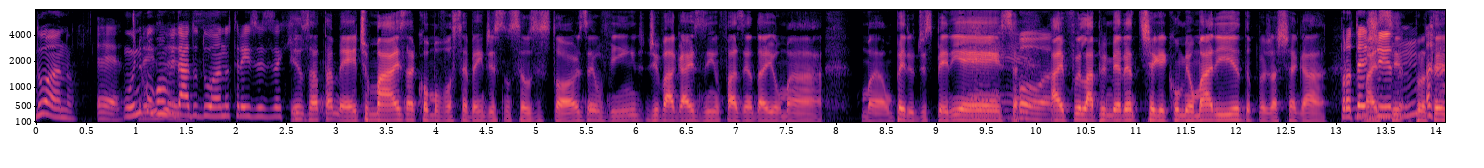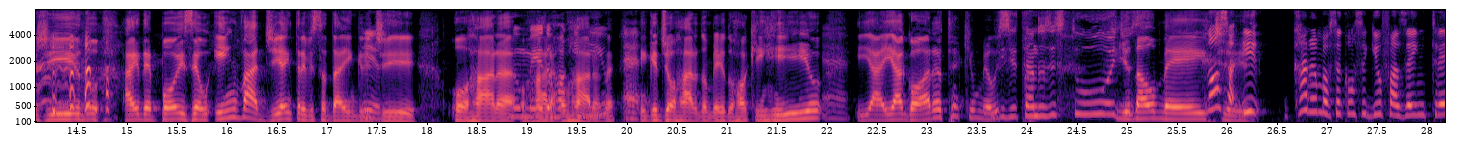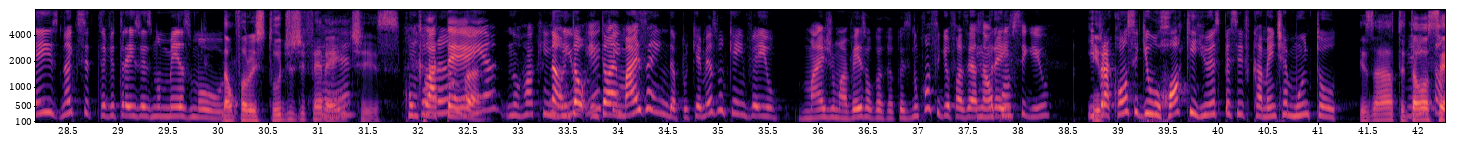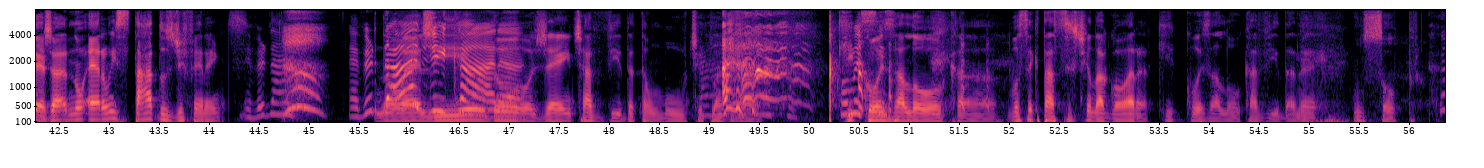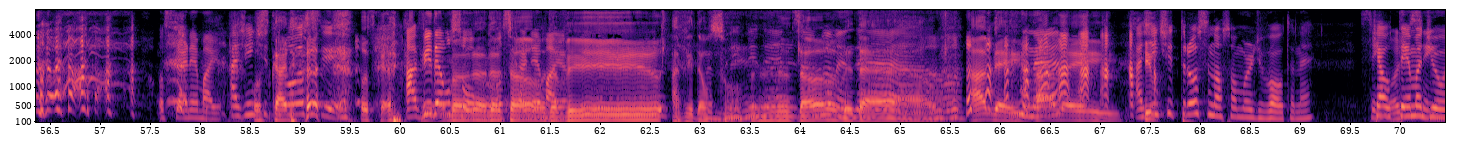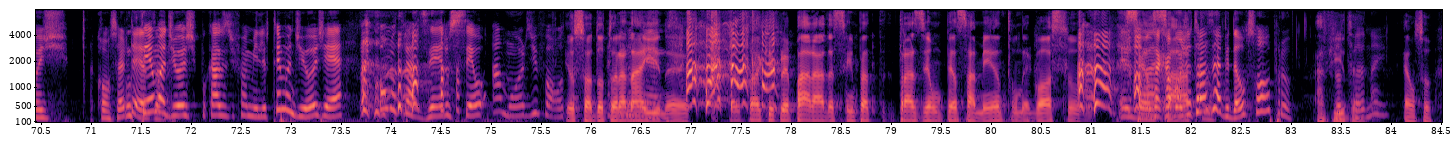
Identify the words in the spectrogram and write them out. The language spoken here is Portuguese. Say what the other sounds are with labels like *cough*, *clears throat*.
do ano. É, O único convidado vezes. do ano, três vezes aqui. Exatamente, mas, né, como você bem disse nos seus stories, eu vim devagarzinho fazendo aí uma, uma- um período de experiência. É. Boa. Aí fui lá primeiro, cheguei com meu marido, pra eu já chegar Protegido. mais ce- protegido. *laughs* aí depois eu invadi a entrevista da Ingrid O'Hara. No meio do O'Hara, O'Hara, Rio. né? É. Ingrid O'Hara no meio do Rock in Rio. É. E aí agora eu tenho aqui o meu Visitando os estúdios. finalmente. Nossa, e caramba, você conseguiu fazer em três... Não é que você teve três vezes no mesmo... Não foram estúdios diferentes. Com Caramba. plateia no Rock in Não, Rio. então, e então é aqui. mais ainda, porque mesmo quem veio mais de uma vez ou qualquer coisa, não conseguiu fazer as Não três. conseguiu. E E- pra conseguir o Rock in Rio especificamente é muito... Exato. Então, ou Então. seja, não, eram estados diferentes. É verdade. *gasps* É Não é verdade, lindo, cara. gente. A vida é tão múltipla. *laughs* né? Como que assim? coisa louca. Você que tá assistindo agora, que coisa louca a vida, né? Um sopro. Oscar Niemeyer. A gente Oscar- trouxe. *laughs* Oscar... A vida é um sopro, Oscar Niemeyer. A vida é um sopro. Amei, Né? amei. A gente trouxe nosso amor de volta, né? Sim, que é o tema sim. de hoje. Com O certeza. tema de hoje, por causa de família. O tema de hoje é como trazer o seu amor de volta. Eu sou a doutora Naí, né? Eu tô aqui preparada, assim, pra t- trazer um pensamento, um negócio Exato. Você acabou de trazer, a vida é um sopro. A vida é um so...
